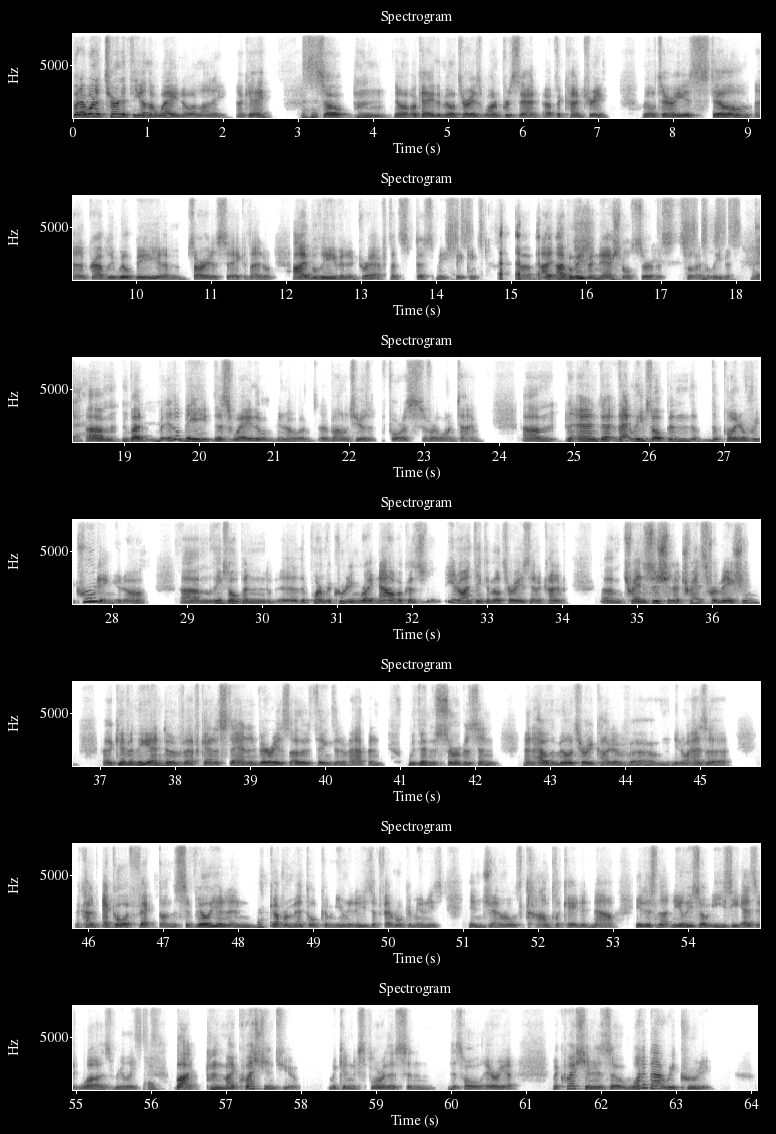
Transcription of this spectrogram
But I want to turn it the other way, Noelani, okay? Mhm. So, you know, okay, the military is 1% of the country. Military is still and probably will be, I'm sorry to say, because I don't, I believe in a draft. That's, that's me speaking. Uh, I, I believe in national service. That's what I believe in. Yeah. Um, but it'll be this way, the, you know, a volunteer force for a long time. Um, and uh, that leaves open the, the point of recruiting, you know? Um, leaves open uh, the point of recruiting right now because, you know, I think the military is in a kind of um, transition, a transformation, uh, given the end of Afghanistan and various other things that have happened within the service and, and how the military kind of, um, you know, has a, a kind of echo effect on the civilian and Mhm. governmental communities, the federal communities in general. is complicated now. It is not nearly so easy as it was, really. Okay. But my question to you, we can explore this in this whole area. My question is, uh, what about recruiting?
